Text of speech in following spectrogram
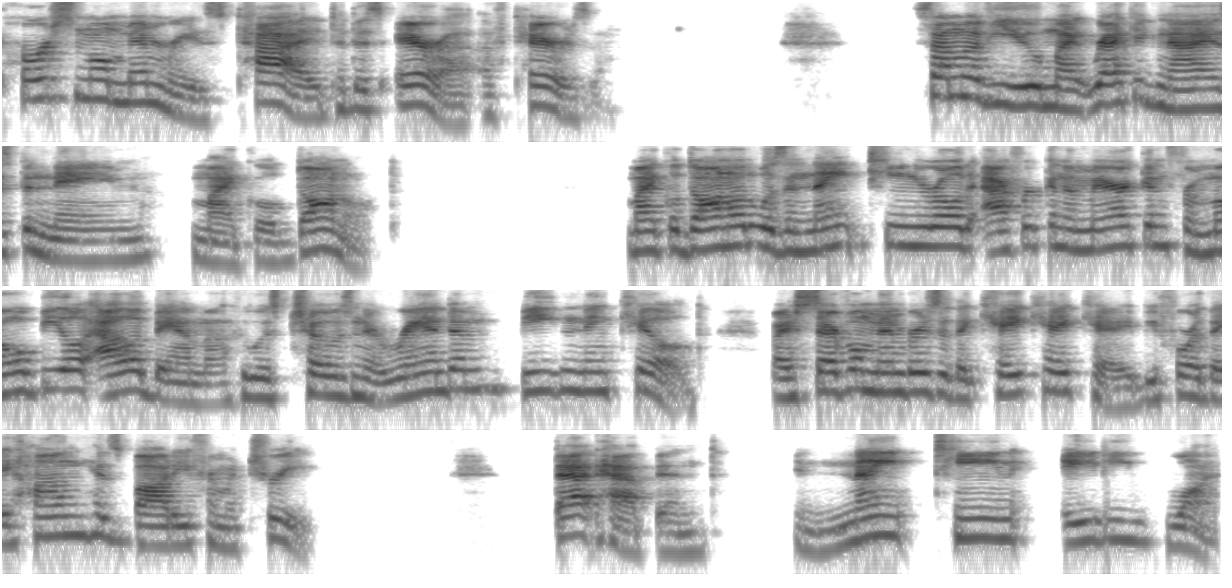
personal memories tied to this era of terrorism. Some of you might recognize the name Michael Donald. Michael Donald was a 19 year old African American from Mobile, Alabama, who was chosen at random, beaten, and killed by several members of the KKK before they hung his body from a tree. That happened in 1981.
